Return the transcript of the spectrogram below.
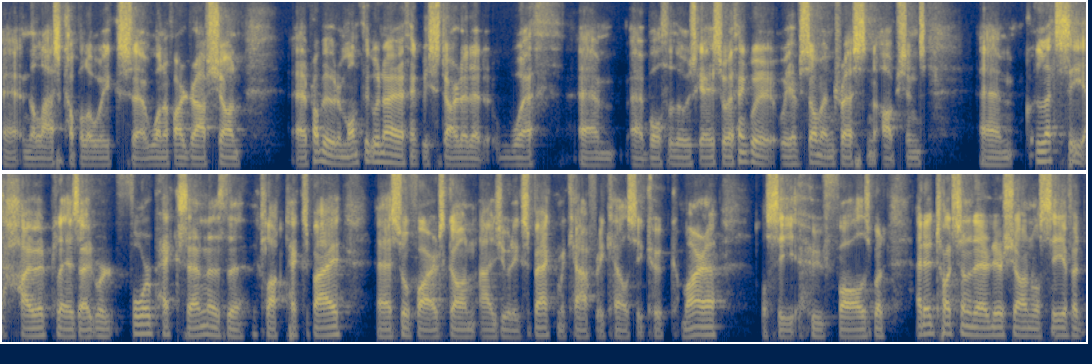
uh, in the last couple of weeks. Uh, one of our drafts, Sean, uh, probably about a month ago now, I think we started it with um, uh, both of those guys. So I think we, we have some interesting options. Um, let's see how it plays out. We're four picks in as the, the clock ticks by. Uh, so far, it's gone as you would expect McCaffrey, Kelsey, Cook, Kamara. We'll see who falls. But I did touch on it earlier, Sean. We'll see if it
